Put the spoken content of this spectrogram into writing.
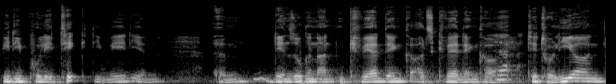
wie die Politik, die Medien, ähm, den sogenannten Querdenker als Querdenker ja. titulieren.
